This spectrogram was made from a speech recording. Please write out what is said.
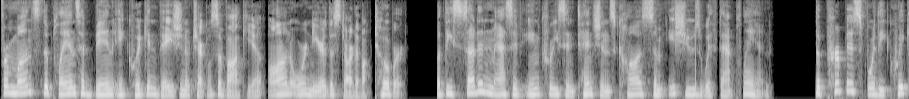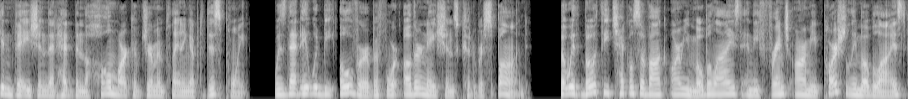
For months, the plans had been a quick invasion of Czechoslovakia on or near the start of October, but the sudden massive increase in tensions caused some issues with that plan. The purpose for the quick invasion that had been the hallmark of German planning up to this point was that it would be over before other nations could respond. But with both the Czechoslovak army mobilized and the French army partially mobilized,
